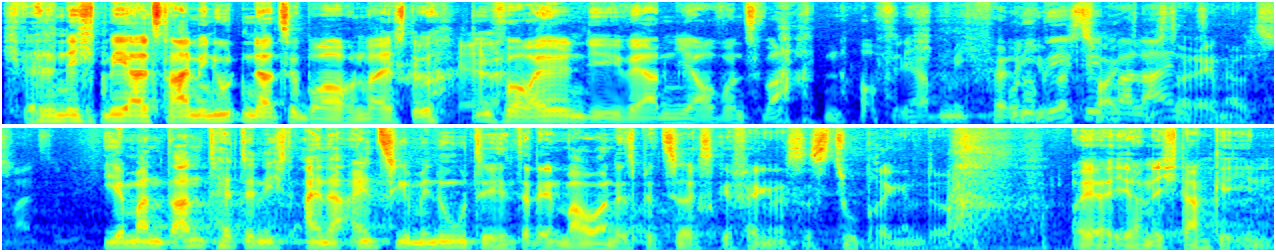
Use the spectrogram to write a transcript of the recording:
Ich werde nicht mehr als drei Minuten dazu brauchen, weißt du? Die Forellen, die werden ja auf uns warten, hoffe ich. Sie haben mich völlig überzeugt, Mr. Reynolds. Ihr Mandant hätte nicht eine einzige Minute hinter den Mauern des Bezirksgefängnisses zubringen dürfen. Euer Ehren, ich danke Ihnen.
